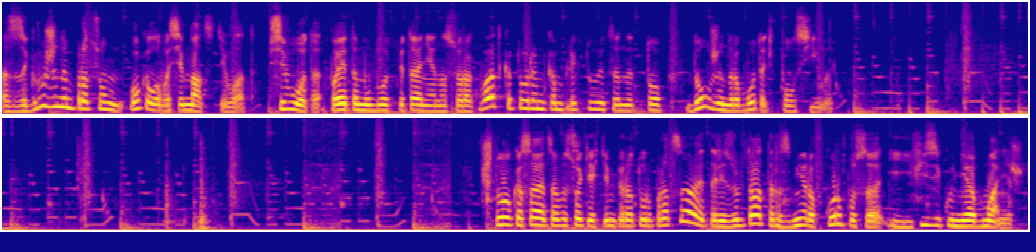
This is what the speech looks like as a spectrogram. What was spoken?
а с загруженным процом около 18 Вт. Всего-то, поэтому блок питания на 40 Вт, которым комплектуется NetTop, должен работать в полсилы. Что касается высоких температур проца, это результат размеров корпуса и физику не обманешь.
